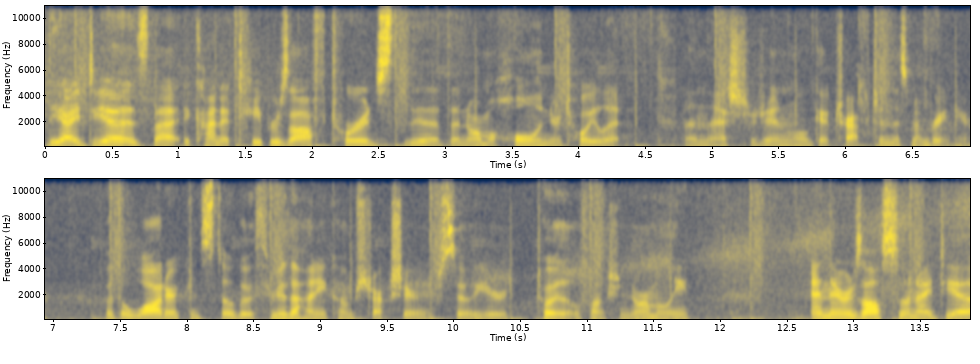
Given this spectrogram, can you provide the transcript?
The idea is that it kind of tapers off towards the, the normal hole in your toilet and the estrogen will get trapped in this membrane here. But the water can still go through the honeycomb structure so your toilet will function normally and there is also an idea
